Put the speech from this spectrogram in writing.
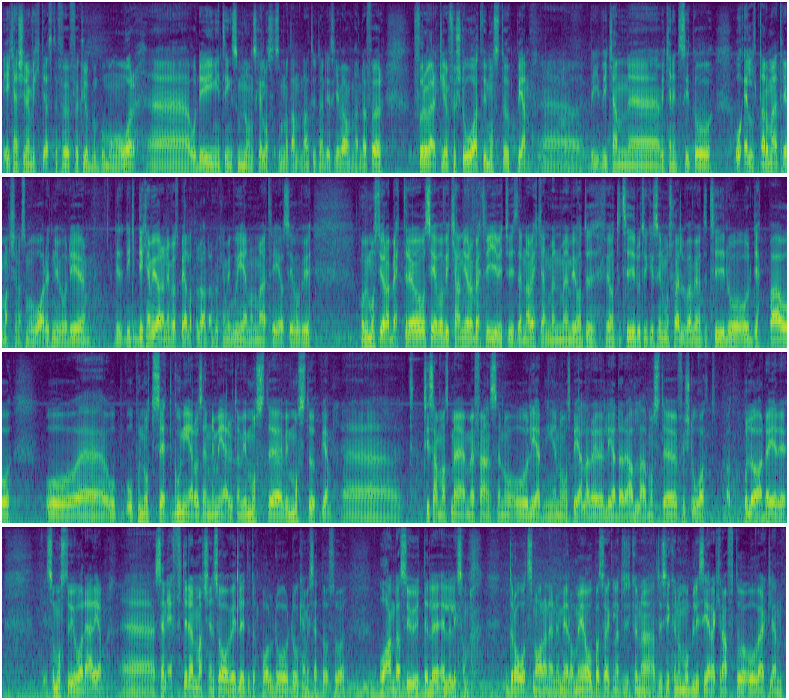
är kanske den viktigaste för, för klubben på många år. Eh, och det är ingenting som någon ska låtsas som något annat utan det ska vi använda för, för att verkligen förstå att vi måste upp igen. Eh, vi, vi, kan, eh, vi kan inte sitta och, och älta de här tre matcherna som har varit nu och det, det, det, det, kan vi göra när vi har spelat på lördag. Då kan vi gå igenom de här tre och se vad vi, vad vi måste göra bättre och se vad vi kan göra bättre givetvis denna veckan. Men, men vi, har inte, vi har inte tid att tycka synd om oss själva, vi har inte tid att, att deppa. Och, och, eh, och, och, på något sätt gå ner oss ännu mer. Utan vi måste, vi måste upp igen. Eh, tillsammans med, med fansen och, och, ledningen och spelare, ledare, alla måste förstå att, att på lördag är det, så måste vi vara där igen. Eh, sen efter den matchen så har vi ett litet uppehåll. Då, då kan vi sätta oss och, och andas ut eller, eller liksom dra åt snaran ännu mer. Då. Men jag hoppas verkligen att vi ska kunna, att vi ska kunna mobilisera kraft och, och verkligen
